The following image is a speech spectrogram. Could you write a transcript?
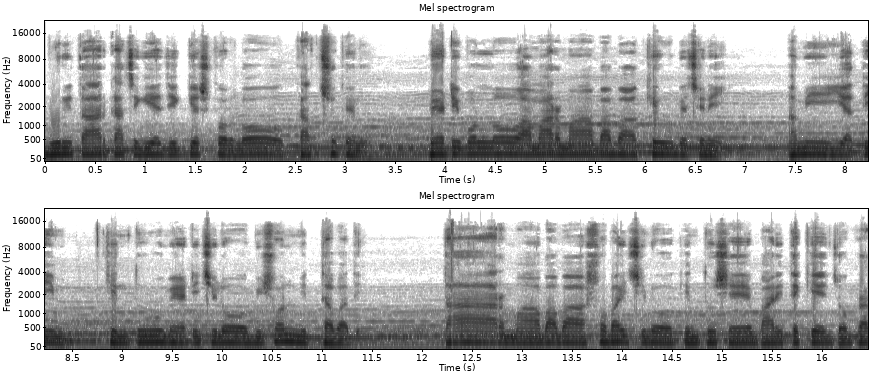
বুড়ি তার কাছে গিয়ে জিজ্ঞেস করল, কাঁদছো কেন? মেয়েটি বলল, আমার মা বাবা কেউ বেছে নেই। আমি ইয়াতিম, কিন্তু মেয়েটি ছিল ভীষণ মিথ্যাবাদী। তার মা বাবা সবাই ছিল, কিন্তু সে বাড়ি থেকে ঝগড়া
